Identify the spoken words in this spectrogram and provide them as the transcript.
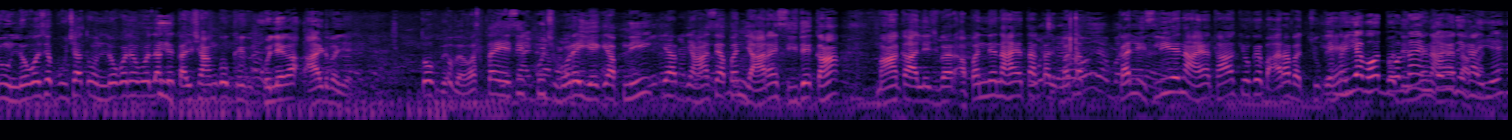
तो उन लोगों से पूछा तो उन लोगों ने बोला कि कल शाम को खुलेगा आठ बजे। तो व्यवस्था ऐसी कुछ हो रही है कि अपनी कि अब यहाँ से अपन जा रहे हैं सीधे कहाँ? महाकालेश्वर। अपन ने नहाया था कल मतलब कल इसलिए नहाया था क्योंकि बारह बज चुके हैं भैया बहुत तो बोल रहे हैं। दिखाइए।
